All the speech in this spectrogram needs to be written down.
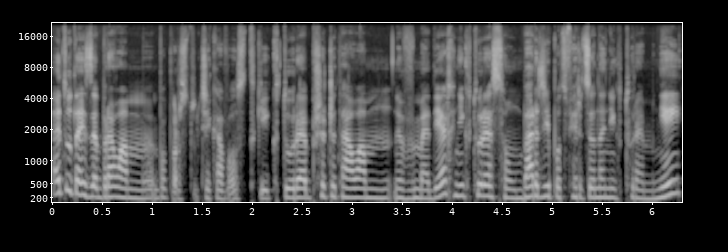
E, tutaj zebrałam po prostu ciekawostki, które przeczytałam w mediach. Niektóre są bardziej potwierdzone, niektóre mniej.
